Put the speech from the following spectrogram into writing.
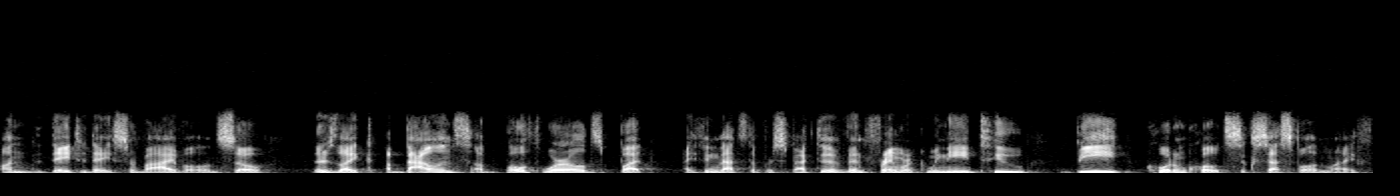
on the day-to-day survival. And so there's like a balance of both worlds but i think that's the perspective and framework we need to be quote unquote successful in life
